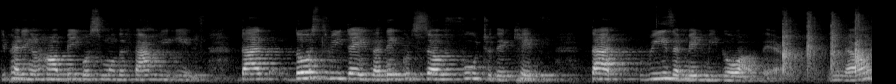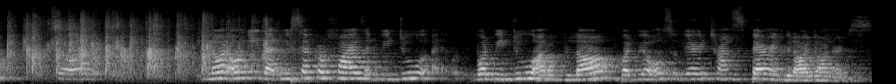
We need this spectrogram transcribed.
depending on how big or small the family is? That those three days that they could serve food to their kids, that reason made me go out there, you know? So not only that we sacrifice and we do uh, what we do out of love, but we are also very transparent with our donors.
